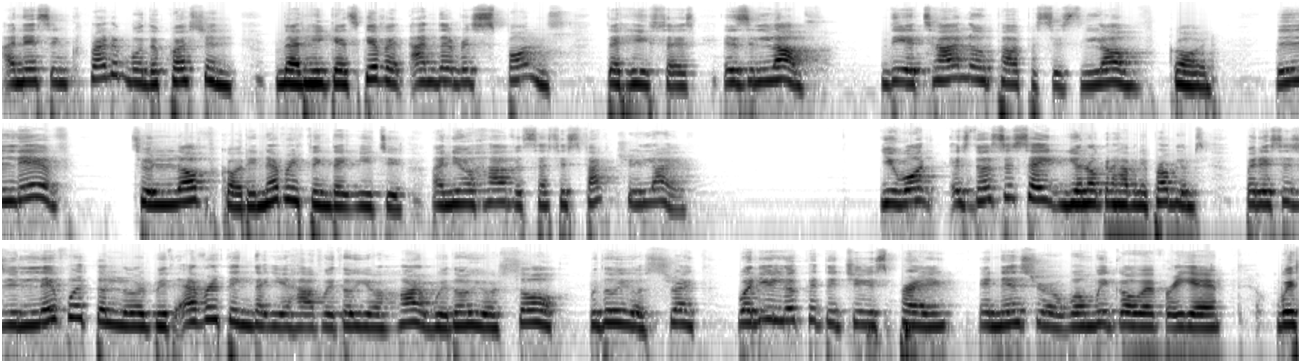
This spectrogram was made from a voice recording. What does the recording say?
And it's incredible the question that he gets given and the response that he says is love the eternal purpose is love God. Live to love God in everything that you do, and you'll have a satisfactory life. You want, it's not to say you're not going to have any problems, but it says you live with the Lord with everything that you have, with all your heart, with all your soul, with all your strength. When you look at the Jews praying in Israel, when we go every year, with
